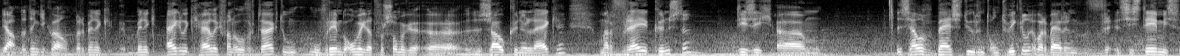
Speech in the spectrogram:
Ja, dat denk ik wel. Daar ben ik, ben ik eigenlijk heilig van overtuigd. Hoe, hoe vreemde omweg dat voor sommigen uh, zou kunnen lijken. Maar vrije kunsten die zich uh, zelf bijsturend ontwikkelen, waarbij er een, een, systeem is,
